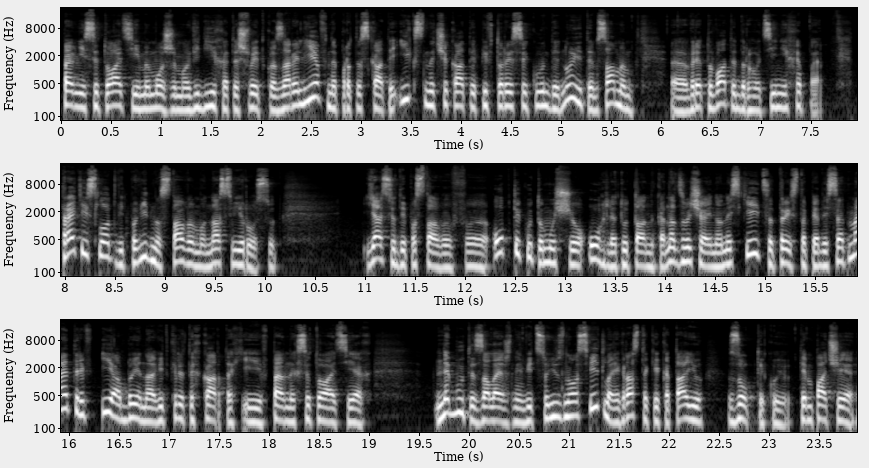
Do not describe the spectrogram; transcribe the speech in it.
В певній ситуації ми можемо від'їхати швидко за рельєф, не протискати X, не чекати півтори секунди, ну і тим самим е, врятувати дорогоцінні ХП. Третій слот, відповідно, ставимо на свій розсуд. Я сюди поставив е, оптику, тому що огляд у танка надзвичайно низький, це 350 метрів, і аби на відкритих картах і в певних ситуаціях не бути залежним від союзного світла, якраз таки катаю з оптикою. Тим паче е,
